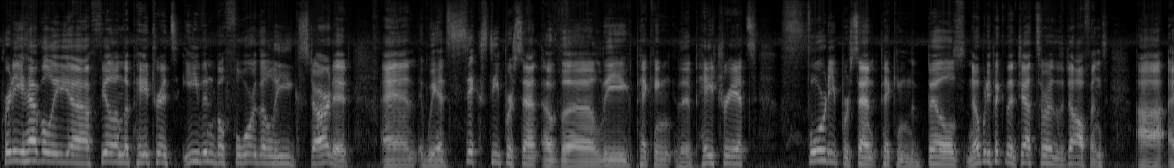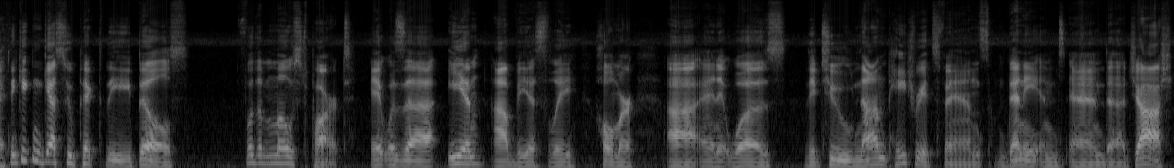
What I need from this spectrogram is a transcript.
pretty heavily uh, feeling the Patriots even before the league started. And we had 60% of the league picking the Patriots, 40% picking the Bills. Nobody picking the Jets or the Dolphins. Uh, I think you can guess who picked the Bills for the most part. It was uh, Ian, obviously, Homer, uh, and it was the two non-Patriots fans, Benny and and uh, Josh,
